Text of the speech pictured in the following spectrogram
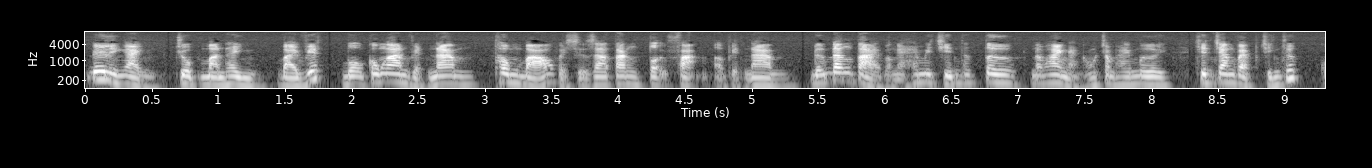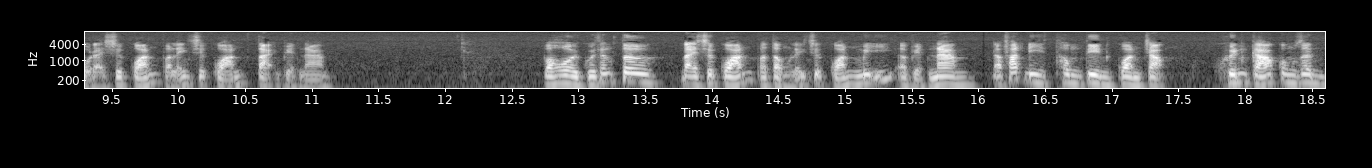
Đây là hình ảnh chụp màn hình bài viết Bộ Công an Việt Nam thông báo về sự gia tăng tội phạm ở Việt Nam được đăng tải vào ngày 29 tháng 4 năm 2020 trên trang web chính thức của Đại sứ quán và lãnh sự quán tại Việt Nam. Vào hồi cuối tháng 4, Đại sứ quán và Tổng lãnh sự quán Mỹ ở Việt Nam đã phát đi thông tin quan trọng khuyến cáo công dân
